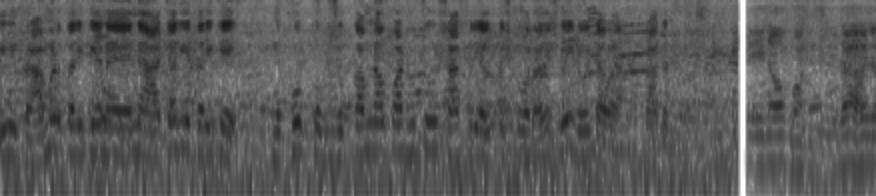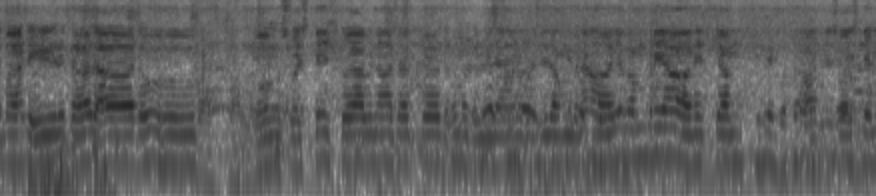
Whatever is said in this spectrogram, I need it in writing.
એવી બ્રાહ્મણ તરીકે અને એના આચાર્ય તરીકે હું ખૂબ ખૂબ શુભકામનાઓ પાઠવું છું. શાસ્ત્રી અલ્પેશ કુમાર હરેશભાઈ રોઈટાવાળા નો દહજપતિર તદાતુ ઓમ સ્વસ્તિ સ્વયા વિનાશક ધર્મ કલ્યાણ પ્રસિદ્ધમ વિનાયકમ પ્રિયા નિત્યમ સ્વસ્તિમ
